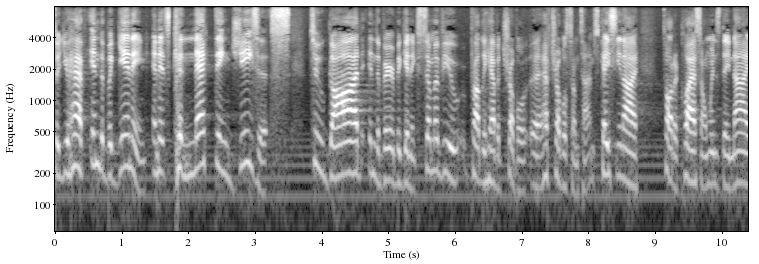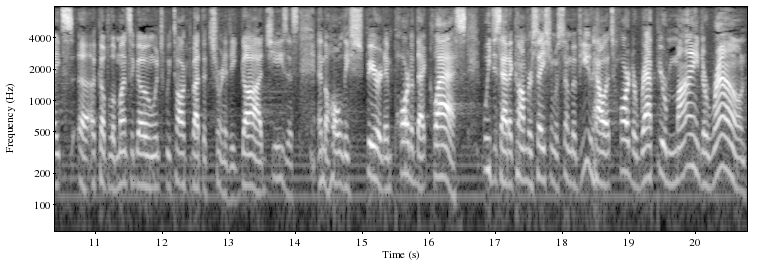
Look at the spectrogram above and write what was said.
So you have in the beginning, and it's connecting Jesus to God in the very beginning. Some of you probably have a trouble uh, have trouble sometimes. Casey and I taught a class on Wednesday nights uh, a couple of months ago in which we talked about the Trinity, God, Jesus, and the Holy Spirit. And part of that class, we just had a conversation with some of you how it's hard to wrap your mind around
